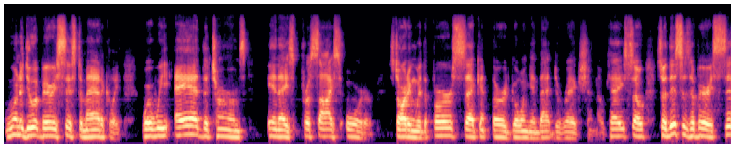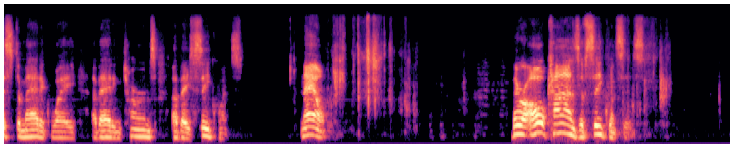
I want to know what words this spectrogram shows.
We want to do it very systematically, where we add the terms in a precise order, starting with the first, second, third, going in that direction, okay? So, so this is a very systematic way of adding terms of a sequence. Now, there are all kinds of sequences.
